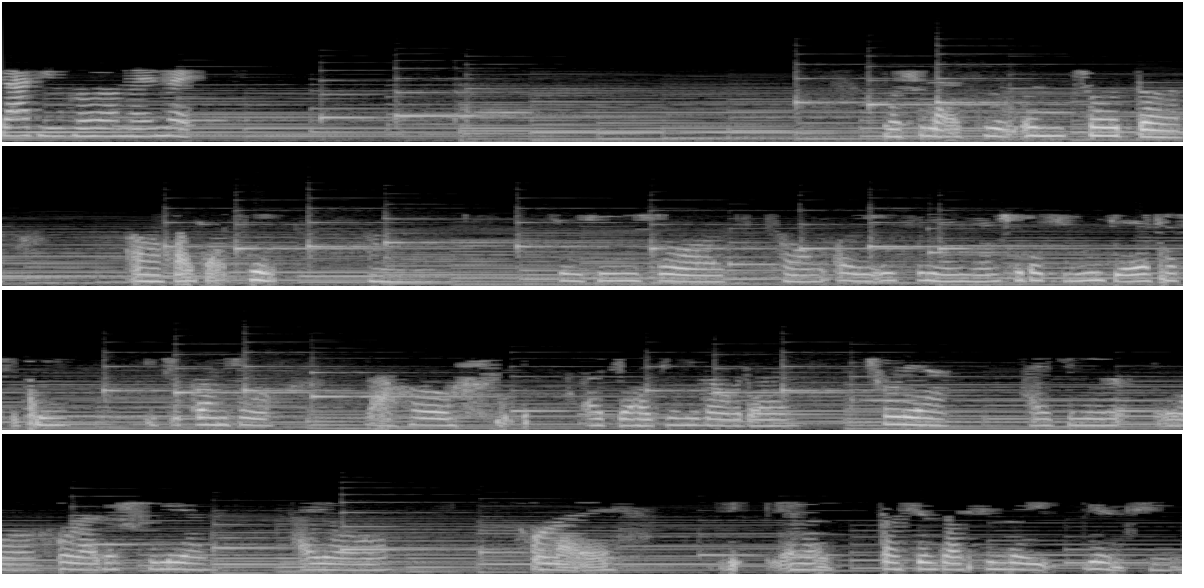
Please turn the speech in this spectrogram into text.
家庭和和美美。我是来自温州的，嗯，黄小静，嗯，静听是我从二零一四年年初的情人节开始听，一直关注，然后而且还经历了我的初恋。还经历了我后来的失恋，还有后来呃到现在新的恋情，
